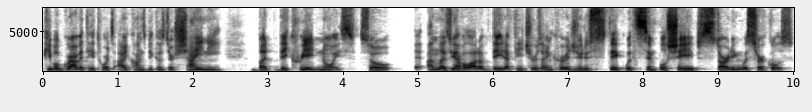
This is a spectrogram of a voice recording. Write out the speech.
people gravitate towards icons because they're shiny, but they create noise. So eh, unless you have a lot of data features, I encourage you to stick with simple shapes, starting with circles.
